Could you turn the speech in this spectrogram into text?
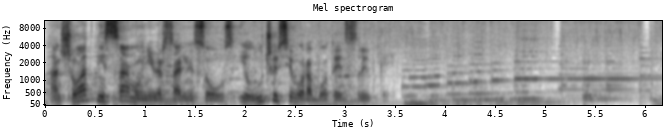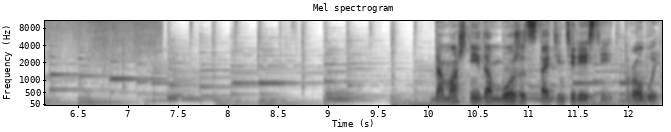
Аншуат не самый универсальный соус и лучше всего работает с рыбкой. Домашняя еда может стать интересней. Пробуй!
